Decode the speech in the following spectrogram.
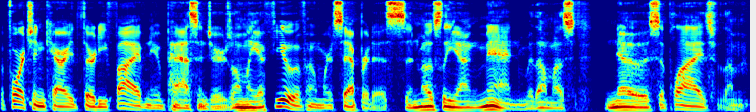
The Fortune carried 35 new passengers, only a few of whom were separatists, and mostly young men, with almost no supplies for them.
